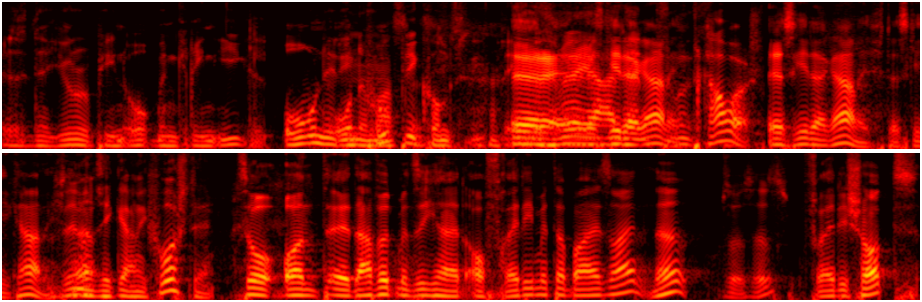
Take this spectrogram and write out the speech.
es ist der European Open in Green Eagle, ohne, Ohne den Masse. Publikumsliebling. Äh, das geht ja gar ein nicht. Trauerspiel. Es geht ja gar nicht. Das geht gar Das nicht. will man Ne? sich gar nicht vorstellen. So, und äh, da wird mit Sicherheit auch Freddy mit dabei sein. Ne? So ist es. Freddy Schott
